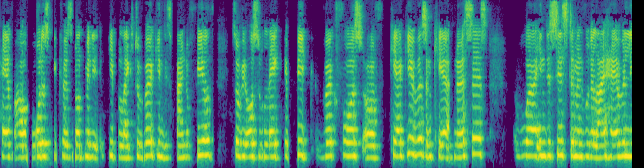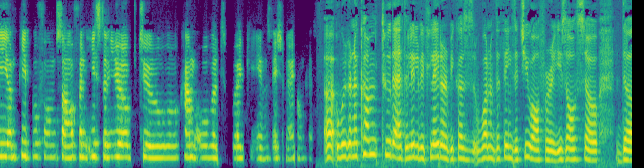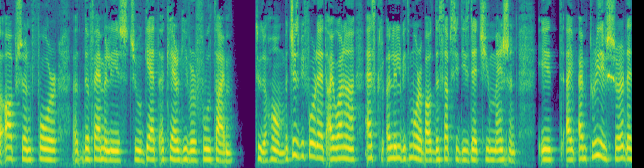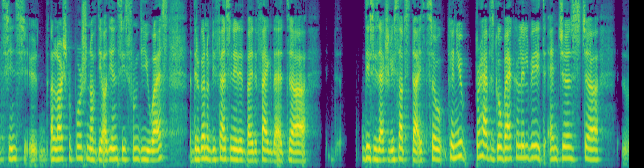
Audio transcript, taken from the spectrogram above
have our borders because not many people like to work in this kind of field. So we also lack a big workforce of caregivers and care nurses who are in the system and we rely heavily on people from South and Eastern Europe to come over to work in stationary home care. Uh, we're going to come to that a little bit later because one of the things that you offer is also the option for uh, the families to get a caregiver full time to the home. But just before that, I want to ask a little bit more about the subsidies that you mentioned. It, I, am pretty sure that since uh, a large proportion of the audience is from the US, they're going to be fascinated by the fact that, uh, this is actually subsidized. So can you perhaps go back a little bit and just, uh,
